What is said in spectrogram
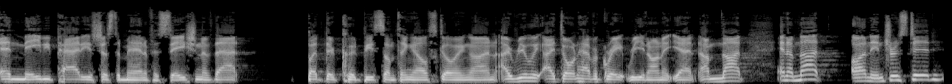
and maybe Patty is just a manifestation of that but there could be something else going on. I really I don't have a great read on it yet. I'm not and I'm not uninterested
